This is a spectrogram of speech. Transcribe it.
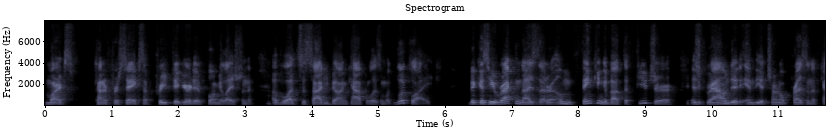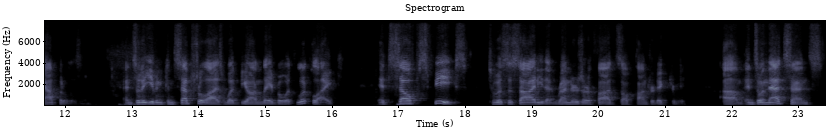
Marx kind of forsakes a prefigurative formulation of what society beyond capitalism would look like because he recognized that our own thinking about the future is grounded in the eternal present of capitalism. And so to even conceptualize what beyond labor would look like itself speaks to a society that renders our thoughts self contradictory. Um, and so, in that sense,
